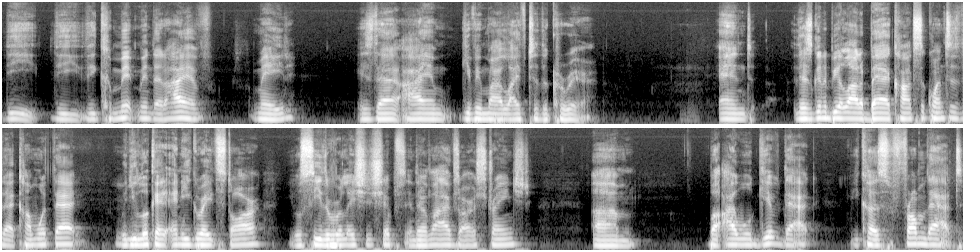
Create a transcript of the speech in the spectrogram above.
the the the commitment that I have made is that I am giving my life to the career. And there's going to be a lot of bad consequences that come with that. When you look at any great star, you'll see the relationships in their lives are estranged. Um, but I will give that because from that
